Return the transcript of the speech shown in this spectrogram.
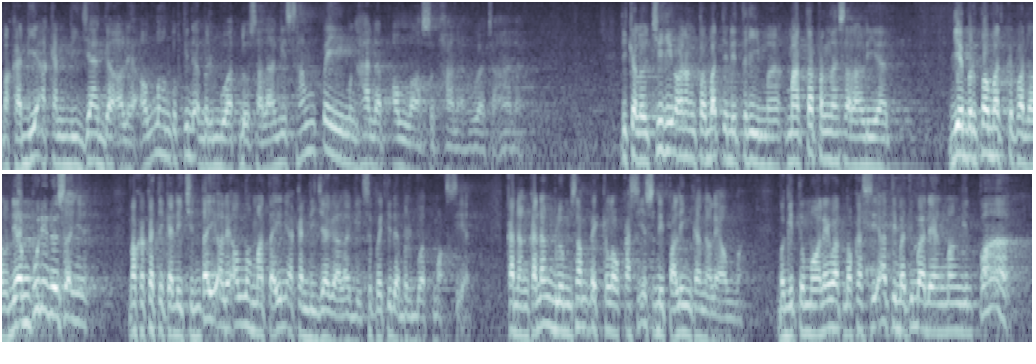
maka dia akan dijaga oleh Allah untuk tidak berbuat dosa lagi sampai menghadap Allah Subhanahu wa taala. Jadi kalau ciri orang tobatnya diterima, mata pernah salah lihat, dia bertobat kepada Allah, diampuni dosanya, maka ketika dicintai oleh Allah, mata ini akan dijaga lagi supaya tidak berbuat maksiat. Kadang-kadang belum sampai ke lokasinya sudah dipalingkan oleh Allah. Begitu mau lewat lokasi A, tiba-tiba ada yang manggil, Pak,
